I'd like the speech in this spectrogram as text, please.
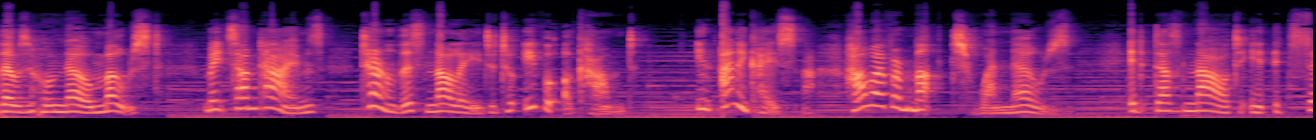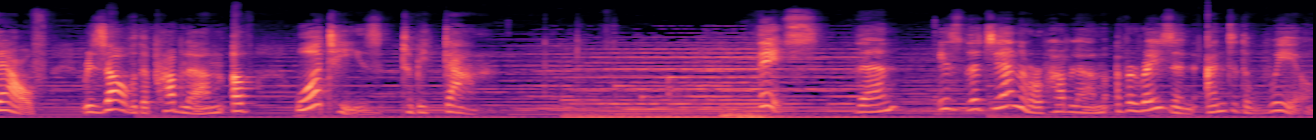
Those who know most may sometimes turn this knowledge to evil account. In any case, however much one knows, it does not in itself resolve the problem of what is to be done. This, then, is the general problem of reason and the will.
